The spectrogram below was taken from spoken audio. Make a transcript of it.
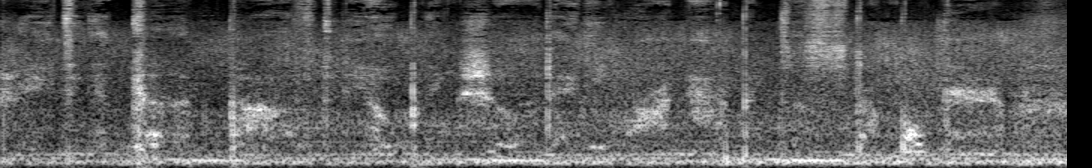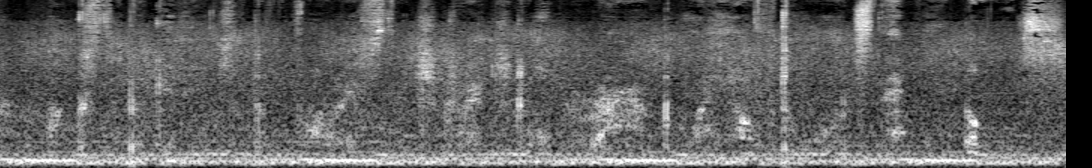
creating a curved path to the opening anyone happen to stumble there amongst the beginnings of the forest that stretched around way off towards their hills,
